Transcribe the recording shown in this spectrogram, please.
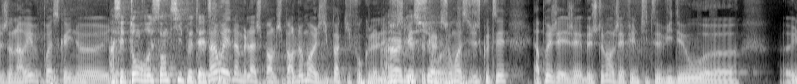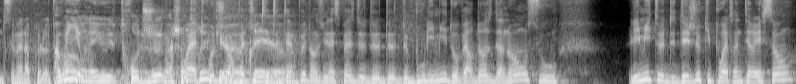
j'en arrive presque à une, Ah, c'est ton ressenti peut-être. Non ouais, non mais là je parle je parle de moi, je dis pas qu'il faut que le ah, se calque sur moi, c'est juste que tu sais après j'ai justement, j'ai fait une petite vidéo euh, euh, une semaine après le 3. Ah oui, on a eu trop de jeux, machin ouais, truc. trop de jeux. En fait, t'étais euh, un peu dans une espèce de, de, de, de boulimie, d'overdose, d'annonces ou limite des jeux qui pourraient être intéressants,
